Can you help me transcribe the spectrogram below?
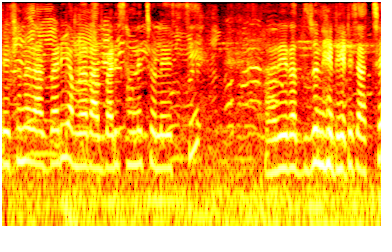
পেছনে রাজবাড়ি, আমরা রাজবাড়ির সামনে চলে এসেছি। আর এরা দুজন হেঁটে হেঁটে যাচ্ছে।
